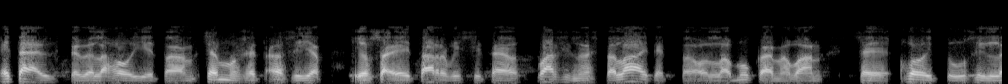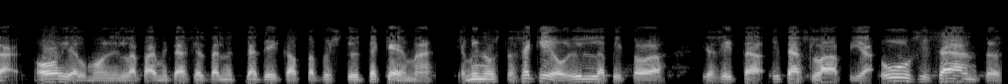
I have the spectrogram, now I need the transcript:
etäyhteydellä hoidetaan semmoiset asiat, jossa ei tarvi sitä varsinaista laitetta olla mukana, vaan se hoituu sillä ohjelmoinnilla tai mitä sieltä nyt netin kautta pystyy tekemään. Ja minusta sekin on ylläpitoa ja sitä pitäisi laatia uusi sääntö,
